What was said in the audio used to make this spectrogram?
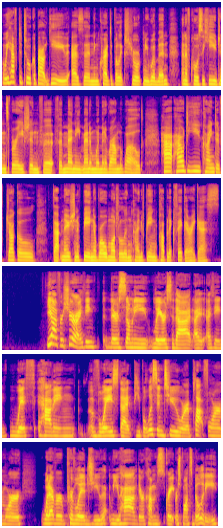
Well, we have to talk about you as an incredible, extraordinary woman, and of course, a huge inspiration for, for many men and women around the world. How, how do you kind of juggle that notion of being a role model and kind of being a public figure, I guess? Yeah, for sure. I think there's so many layers to that. I, I think with having a voice that people listen to or a platform or whatever privilege you you have there comes great responsibility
